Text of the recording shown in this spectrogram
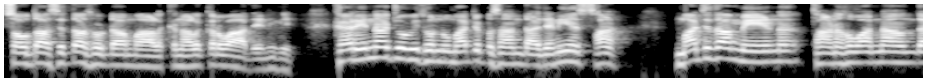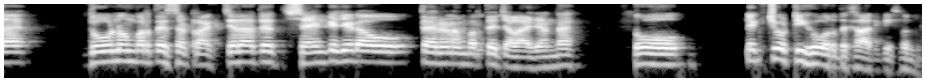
ਸੌਦਾ ਸਿੱਧਾ ਤੁਹਾਡਾ ਮਾਲਕ ਨਾਲ ਕਰਵਾ ਦੇਣਗੇ। ਖੈਰ ਇਹਨਾਂ ਚੋਂ ਵੀ ਤੁਹਾਨੂੰ ਮੱਝ ਪਸੰਦ ਆ ਜਾਣੀ ਹੈ। ਮੱਝ ਦਾ ਮੇਨ ਥਣ ਹਵਾਨਾ ਹੁੰਦਾ ਹੈ। 2 ਨੰਬਰ ਤੇ ਸਟਰਕਚਰ ਹੈ ਤੇ ਸਿੰਘ ਜਿਹੜਾ ਉਹ 3 ਨੰਬਰ ਤੇ ਚਲਾ ਜਾਂਦਾ ਹੈ। ਤੋ ਇੱਕ ਝੋਟੀ ਹੋਰ ਦਿਖਾ ਦਈਏ ਤੁਹਾਨੂੰ।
